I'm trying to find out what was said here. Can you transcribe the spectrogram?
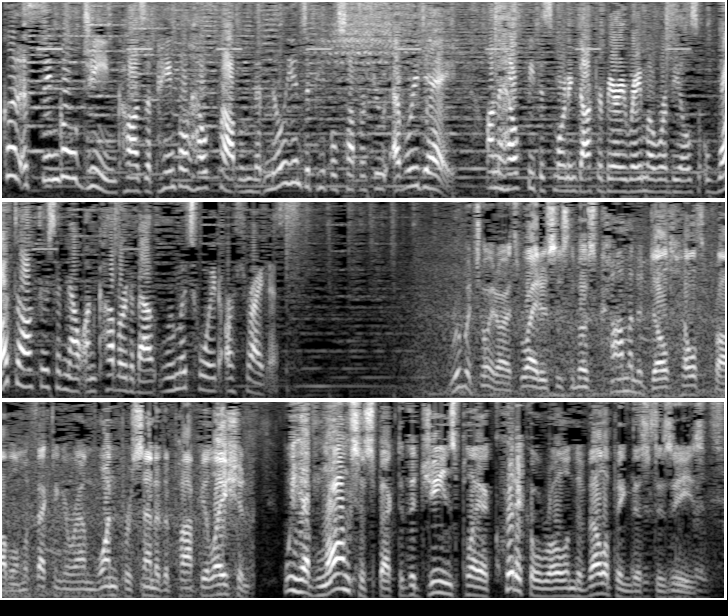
Could a single gene cause a painful health problem that millions of people suffer through every day? On the Health Beat this morning, Dr. Barry Ramo reveals what doctors have now uncovered about rheumatoid arthritis. Rheumatoid arthritis is the most common adult health problem affecting around 1% of the population. We have long suspected that genes play a critical role in developing this disease,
